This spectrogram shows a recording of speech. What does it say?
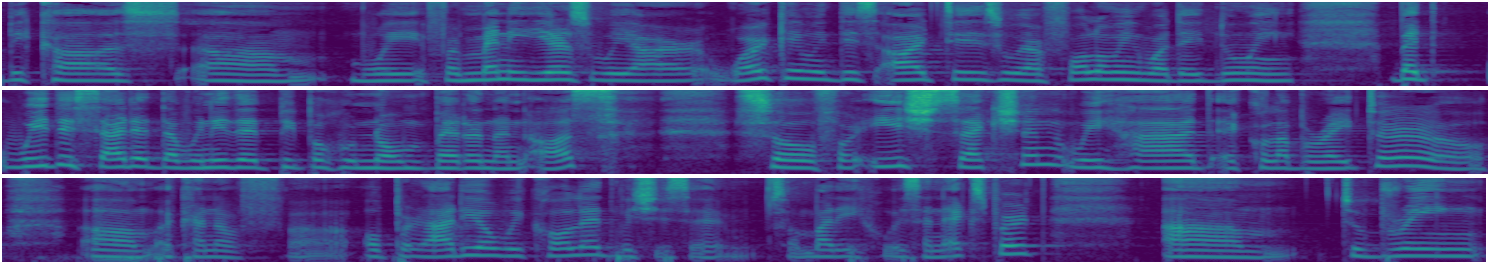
because um, we, for many years, we are working with these artists, we are following what they're doing. But we decided that we needed people who know better than us. So for each section, we had a collaborator, or, um, a kind of uh, operario, we call it, which is a, somebody who is an expert, um, to bring,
